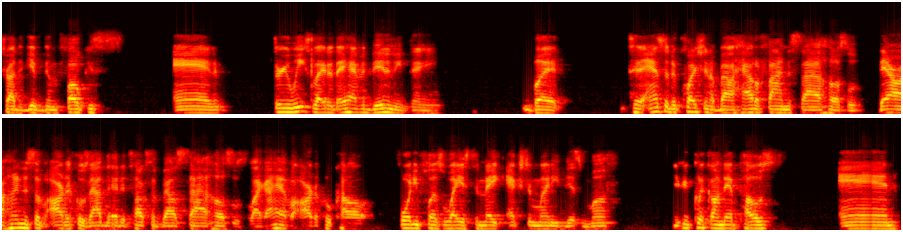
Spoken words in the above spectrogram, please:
tried to give them focus, and three weeks later they haven't did anything. But to answer the question about how to find a side hustle, there are hundreds of articles out there that talks about side hustles. Like I have an article called 40 plus ways to make extra money this month. You can click on that post and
